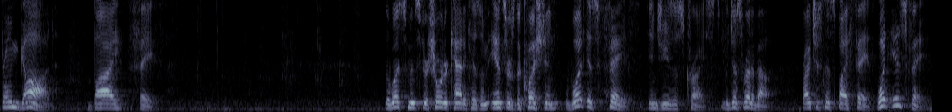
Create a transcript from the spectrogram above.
from God by faith. The Westminster Shorter Catechism answers the question what is faith in Jesus Christ? We just read about righteousness by faith. What is faith?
